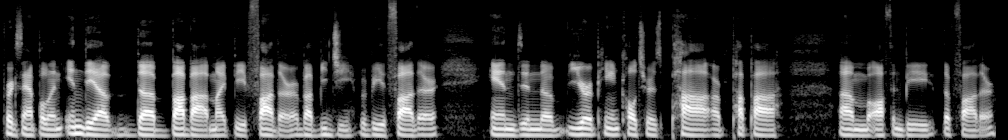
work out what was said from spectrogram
for example, in India, the baba might be father, babuji would be father, and in the European cultures, pa or papa um, often be the father.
